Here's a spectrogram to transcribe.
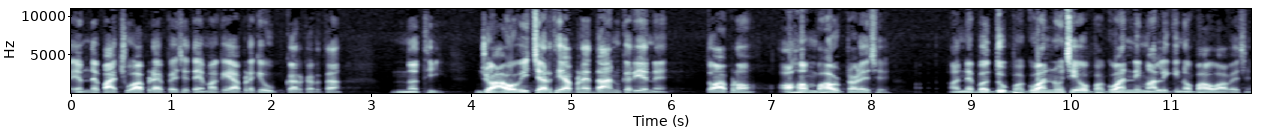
એમને પાછું આપણે આપે છે, તેમાં કંઈ આપણે કંઈ ઉપકાર કરતા નથી. જો આવો વિચારથી આપણે દાન કરીએ ને, તો આપણો અહમ ભાવ ટળે છે. અને બધું ભગવાનનું છે, એવો ભગવાનની માલિકીનો ભાવ આવે છે.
